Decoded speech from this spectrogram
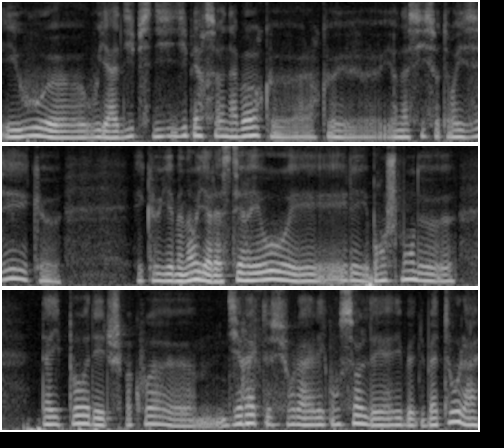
et où euh, il y a 10, 10, personnes à bord, que, alors qu'il y en a 6 autorisés et que et que y a, maintenant il y a la stéréo et, les branchements de d'iPod et je sais pas quoi direct sur les consoles des, du bateau là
